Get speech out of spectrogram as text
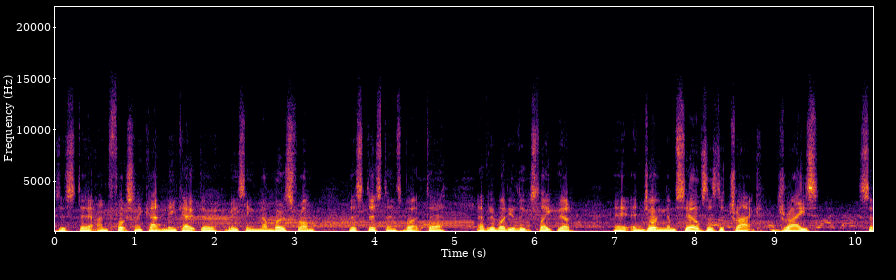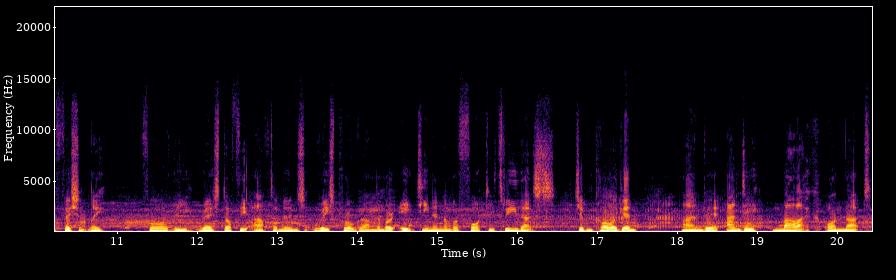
Just uh, unfortunately can't make out their racing numbers from this distance, but uh, everybody looks like they're uh, enjoying themselves as the track dries sufficiently for the rest of the afternoon's race programme. Number 18 and number 43, that's Jim Colligan and uh, Andy Malak on that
